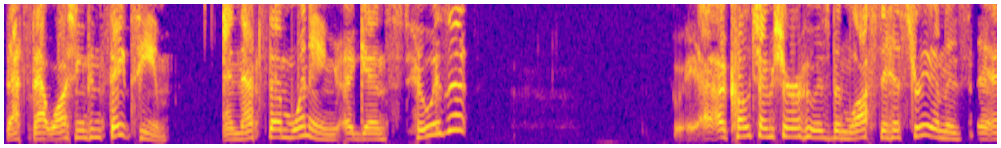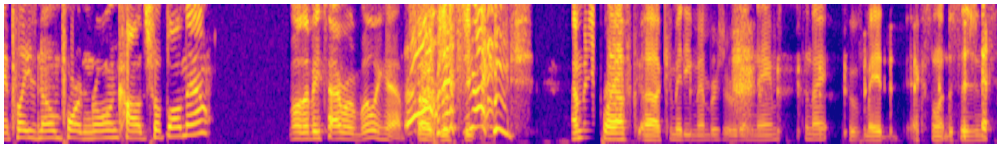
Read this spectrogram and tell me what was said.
That's that Washington State team. And that's them winning against who is it? A coach, I'm sure, who has been lost to history and is uh, plays no important role in college football now. Well, that'd be Tyrone Willingham. Oh, just that's to- right. How many playoff uh, committee members are we going to name tonight who've made excellent decisions?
